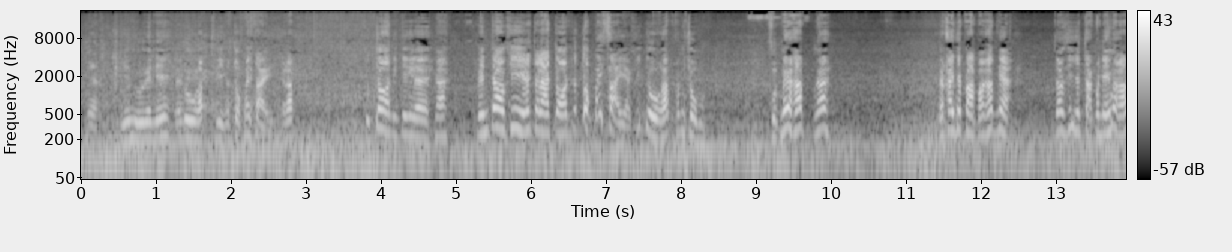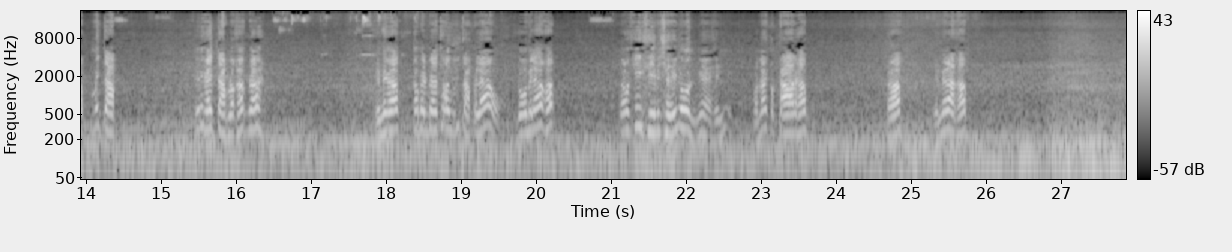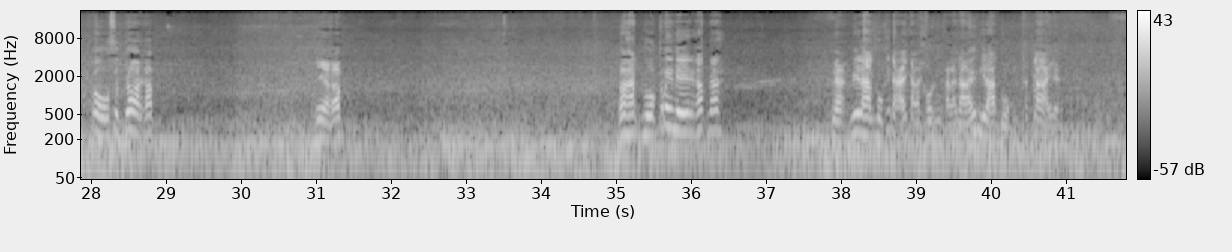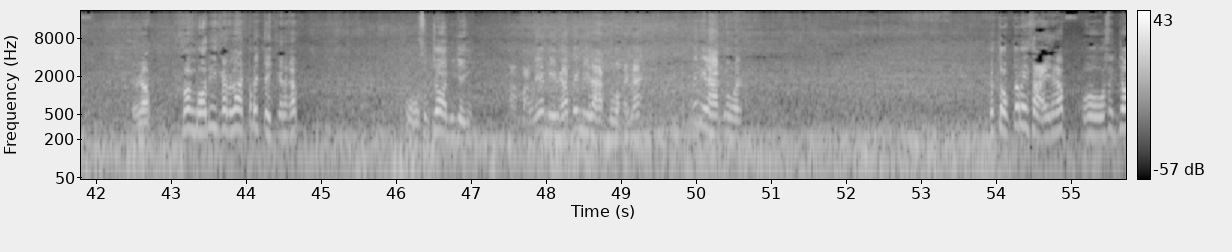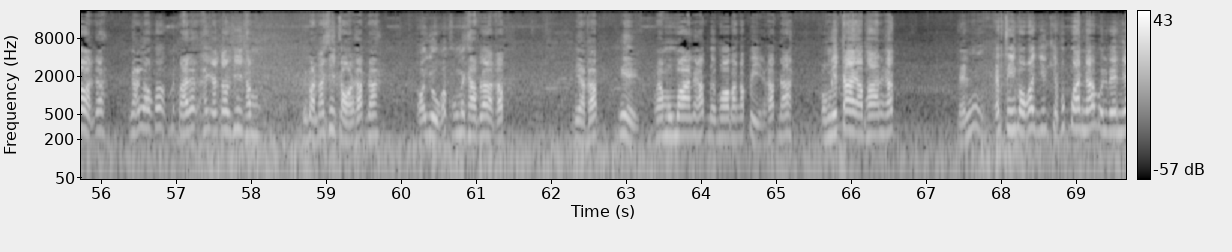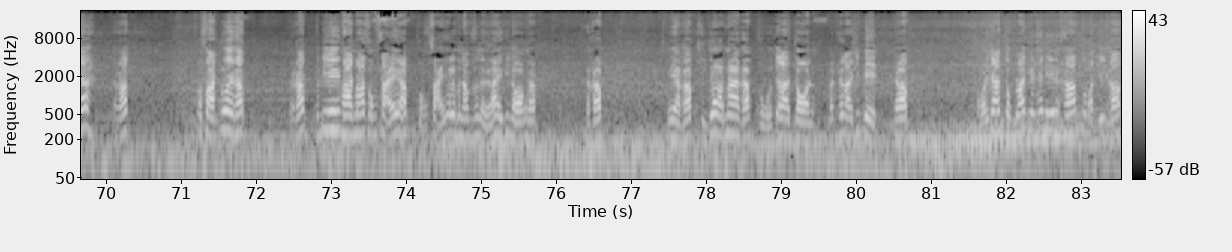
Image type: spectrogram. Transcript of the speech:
เนี่ยยืนอยู่บริเวณนี้แล้วดูครับนี่กระจกไม่ใส่นะครับสุดยอดจริงๆเลยนะเป็นเจ้าขี้และจราจรกระจกไม่ใส่อะคิดดูครับท่านผู้ชม สุดไหมครับนะ แล้วใครจะปรับอะครับเนี่ย เจ้าที่จะจับกันเองไหมครับ ไม่จับ ไม่มีใครจับหรอกครับนะ เห็นไหมครับ ก็เป็นประชาชนที่จับไปแล้ว โดนไปแล้วครับเจ้าขี้ขี่ไปเฉยนู่นเนี่ย เห็นต่อนหน้าต่อตานะครับ นะครับ เห็นไหมล่ะครับ โอ้โหสุดยอดครับ เนี่ยครับรหัสหมวกก็ไม่มีนะครับนะเนี่ยมีรหัสหมวกที่ไหนแต่ละคนแต่ละนายไม่มีรหัสหมวกทักนายเนี่ยนะครับกล้องบอดี้คาเมราก็ไปติดกันนะครับ โอ้สุดยอดจริงๆฝั่งนี้มีครับไม่มีรหัสหมวกเห็นไหมไม่มีรหัสหมวกกระจกก็ไม่ใส่นะครับ โอ้สุดยอดนะงั้นเราก็ไม่ไปแล้วให้เจ้าหน้าที่ทำปฏิบัติหน้าที่ก่อนนะครับนะเราอยู่ก็คงไม่ทำแล้วล่ะครับ เนี่ยครับ นี่งามวงวานนะครับเดอะมอบางกะปินะครับนะตรงนี้ใกล้อาพานะครับ เห็นเอฟซีบอกว่ายืนเก็บทุกวันนะบริเวณเนี้ยนะครับก็ฝากด้วยครับนะครับพอดีผ่านมาสงสัยครับ สงสัยก็เลยมานำเสนอให้พี่น้องนะครับ เนี่ยครับสุดยอดมากครับโหจราจรลักษณะที่เบสนะครับขออนุญาตจบไลฟ์เพียงแค่นี้นะครับ สวัสดีครับ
